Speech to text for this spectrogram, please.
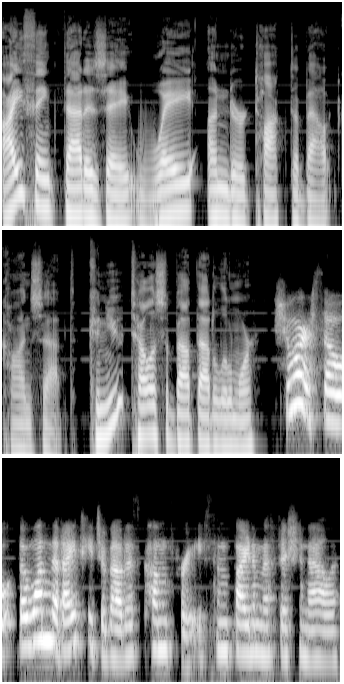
I think that is a way under talked about concept. Can you tell us about that a little more? Sure. So, the one that I teach about is comfrey, Symphytum officinalis.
